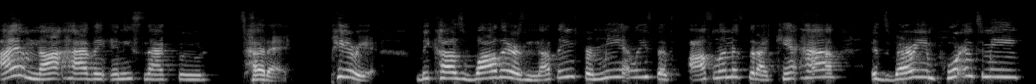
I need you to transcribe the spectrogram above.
I am not having any snack food today. Period. Because while there is nothing for me at least that's off limits that I can't have, it's very important to me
